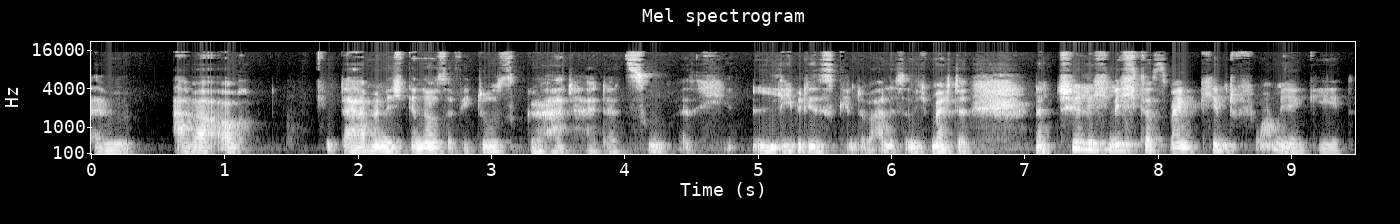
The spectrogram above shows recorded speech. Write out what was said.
Ähm, aber auch da bin ich genauso wie du, es gehört halt dazu. Also ich liebe dieses Kind über alles und ich möchte natürlich nicht, dass mein Kind vor mir geht.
